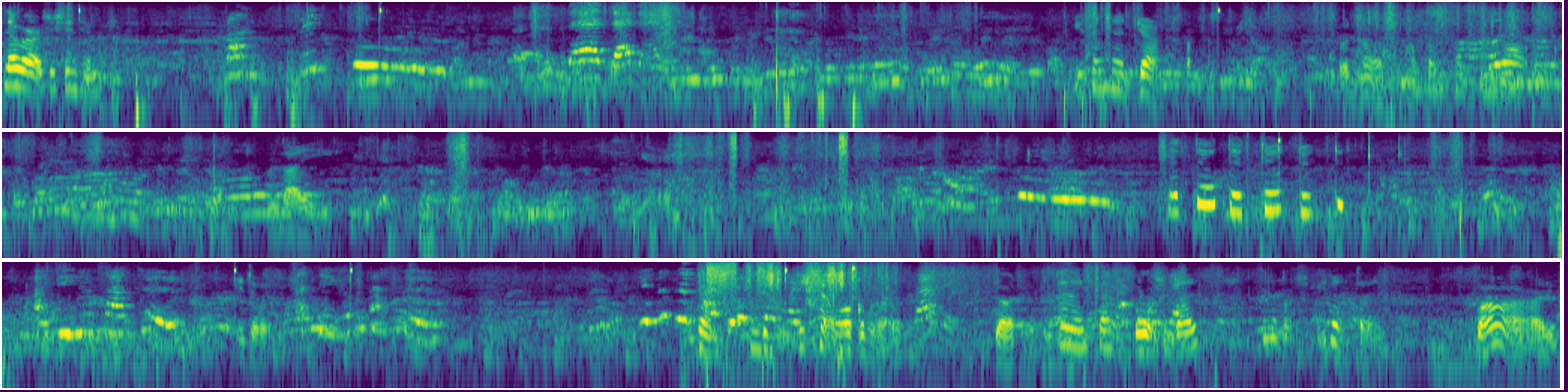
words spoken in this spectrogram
Never actually seen him. You think that Jack sucks. But no, I think something wrong. But like, yeah. Done. Something just can't walk over there. God. Anyway, thanks for watching, guys. You next time. Bye.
